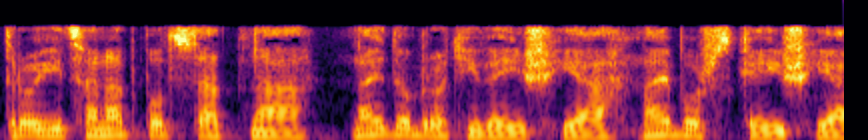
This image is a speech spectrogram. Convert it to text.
Trojica nadpodstatná, najdobrotivejšia, najbožskejšia,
